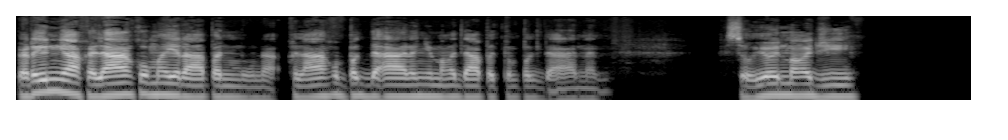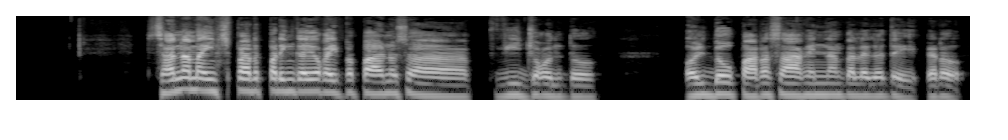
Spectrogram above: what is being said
Pero yun nga, kailangan kong mahirapan muna. Kailangan kong pagdaanan yung mga dapat kong pagdaanan. So yun mga G. Sana ma-inspire pa rin kayo kahit papano sa video ko to. Although para sa akin lang talaga to eh. Pero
